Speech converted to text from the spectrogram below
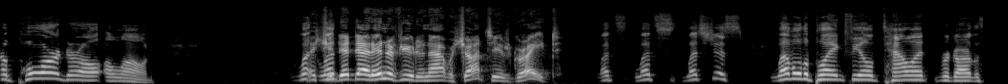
the poor girl alone. Let, she did that interview tonight with Shotzi. It was great. let's let's let's just level the playing field, talent regardless.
